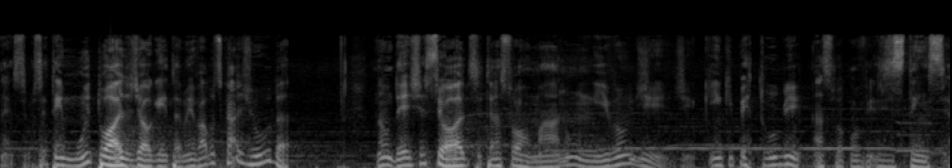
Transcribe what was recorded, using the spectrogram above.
Né? Se você tem muito ódio de alguém também, vá buscar ajuda. Não deixe esse ódio se transformar num nível de, de em que perturbe a sua existência.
